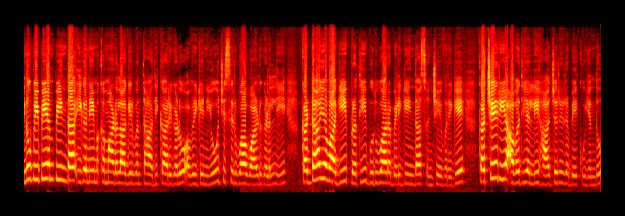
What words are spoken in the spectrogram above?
ಇನ್ನು ಬಿಬಿಎಂಪಿಯಿಂದ ಈಗ ನೇಮಕ ಮಾಡಲಾಗಿರುವಂತಹ ಅಧಿಕಾರಿಗಳು ಅವರಿಗೆ ನಿಯೋಜಿಸಿರುವ ವಾರ್ಡ್ಗಳಲ್ಲಿ ಕಡ್ಡಾಯವಾಗಿ ಪ್ರತಿ ಬುಧವಾರ ಬೆಳಿಗ್ಗೆಯಿಂದ ಸಂಜೆಯವರೆಗೆ ಕಚೇರಿಯ ಅವಧಿಯಲ್ಲಿ ಹಾಜರಿರಬೇಕು ಎಂದು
